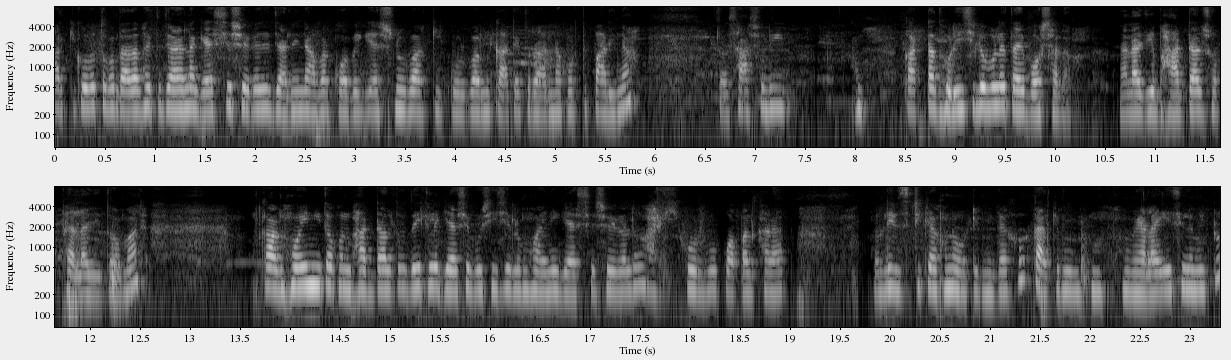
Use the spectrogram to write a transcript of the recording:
আর কি করব, তোমার দাদা ভাই তো জানে না, গ্যাস শেষ হয়ে গেছে, জানি না আবার কবে গ্যাস নেব আর কী করব। আমি কাটে তো রান্না করতে পারি না। তো শাশুড়ি কাঠটা ধরিয়েছিল বলে তাই বসালাম। নাহলে আজকে ভাত ডাল সব ফেলা যেত আমার। কারণ হয়নি তখন ভাত ডাল তো দেখলে গ্যাসে বসিয়েছিলাম, হয়নি, গ্যাস শেষ হয়ে গেল। আর কি করব, কপাল খারাপ। লিপস্টিক এখনও ওঠেনি, দেখো, কালকে মেলায় গেছিলাম একটু।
